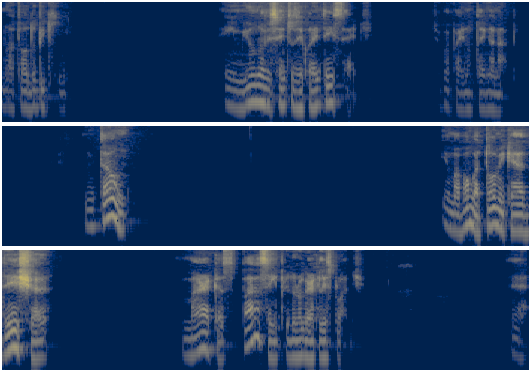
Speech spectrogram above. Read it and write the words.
no atual do biquíni, em 1947. Se o papai não está enganado. Então, E uma bomba atômica ela deixa marcas para sempre no lugar que ela explode. É.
